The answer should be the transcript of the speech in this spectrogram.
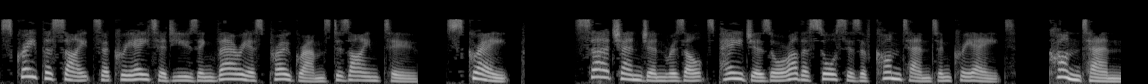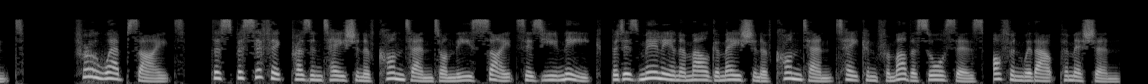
Scraper sites are created using various programs designed to scrape Search engine results pages or other sources of content and create content for a website. The specific presentation of content on these sites is unique, but is merely an amalgamation of content taken from other sources, often without permission.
